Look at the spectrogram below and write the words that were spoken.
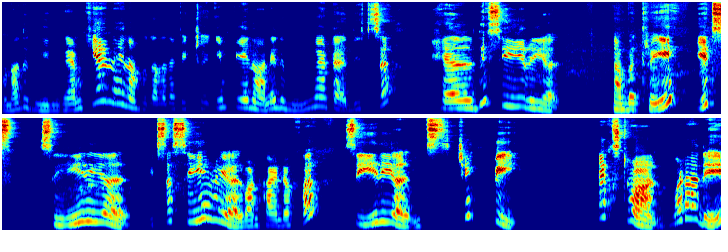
මොනවද green gram කියන්නේ? නම් පුතාලා දැන් picture එකෙන් පේනවා නේද? මුංගට this a healthy cereal. Number 3 it's cereal. It's a cereal. One kind of a cereal. It's chickpea. Next one. What are they?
